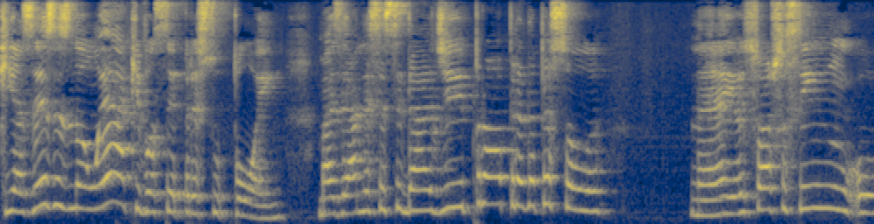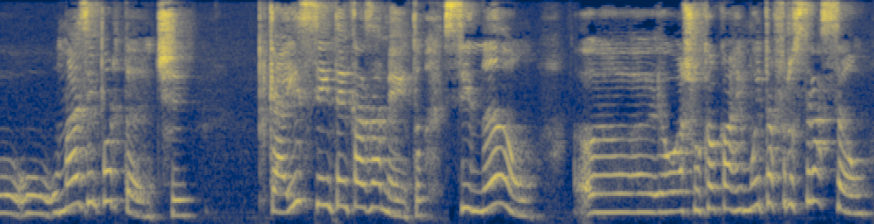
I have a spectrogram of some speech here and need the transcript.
que às vezes não é a que você pressupõe, mas é a necessidade própria da pessoa. Né? Eu isso acho assim o, o, o mais importante. Porque aí sim tem casamento. Se não, uh, eu acho que ocorre muita frustração.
